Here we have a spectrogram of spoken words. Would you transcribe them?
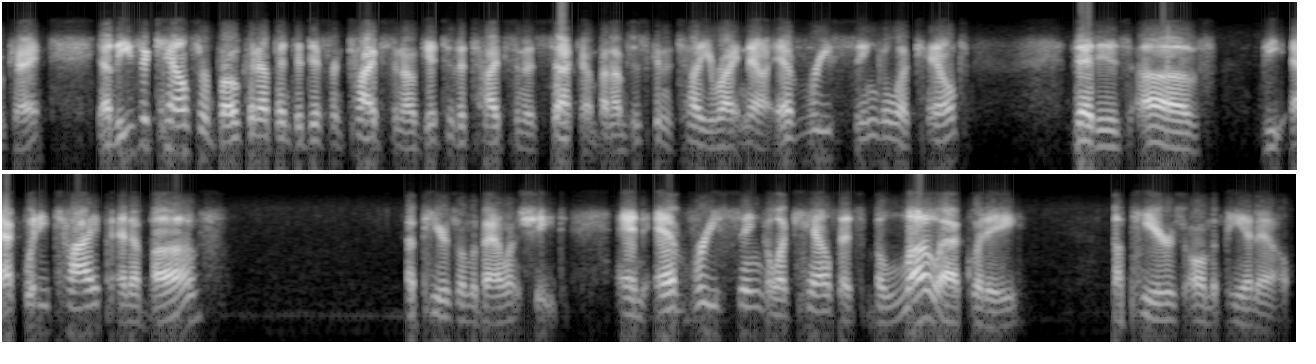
Okay? Now these accounts are broken up into different types and I'll get to the types in a second, but I'm just going to tell you right now, every single account that is of the equity type and above appears on the balance sheet. And every single account that's below equity appears on the P&L.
